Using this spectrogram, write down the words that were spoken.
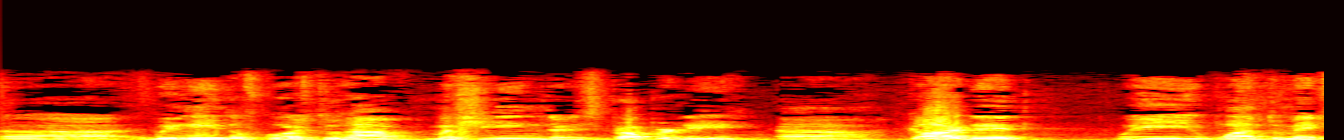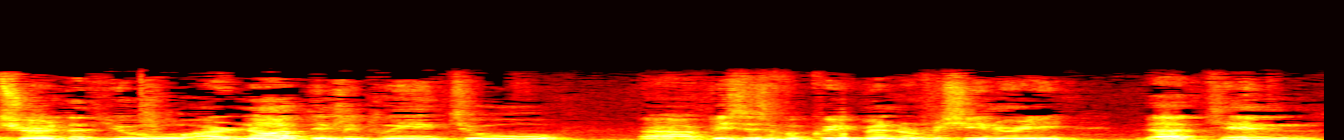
Uh, we need, of course, to have machine that is properly guarded. We want to make sure that you are not in between two pieces of equipment or machinery that can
